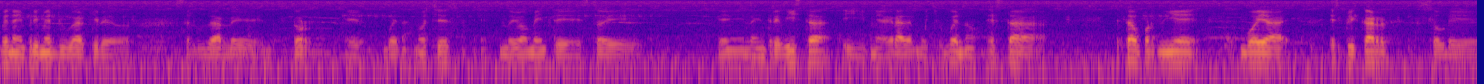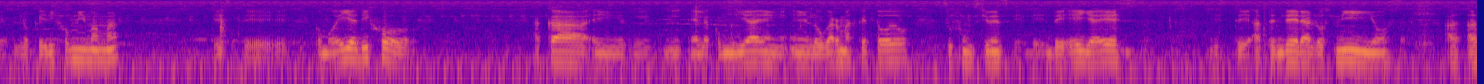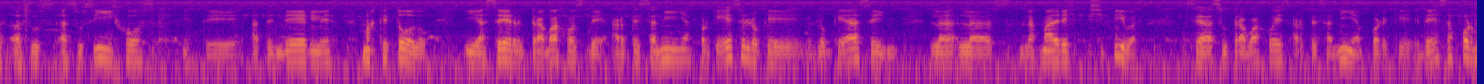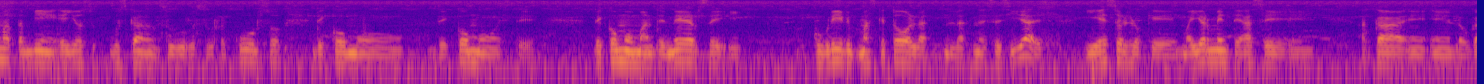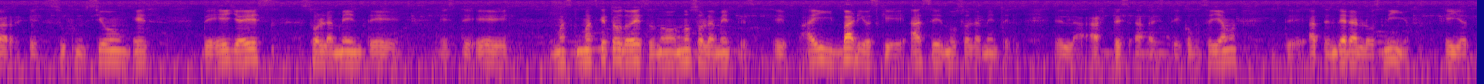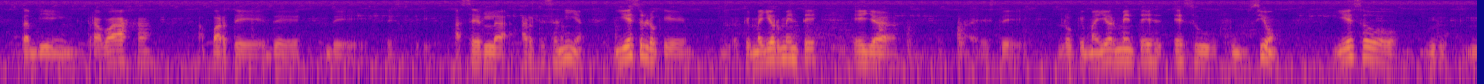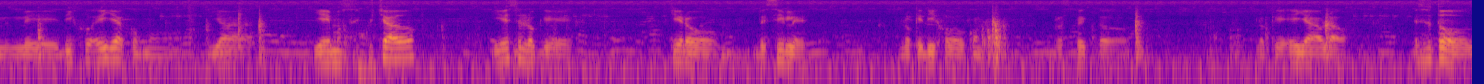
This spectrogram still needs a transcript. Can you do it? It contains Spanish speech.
Bueno, en primer lugar quiero saludarle, doctor. Eh, buenas noches. Nuevamente estoy en la entrevista y me agrada mucho. Bueno, esta, esta oportunidad voy a explicar sobre lo que dijo mi mamá. Este, como ella dijo acá en, la comunidad, en, el hogar más que todo, su función de ella es este, atender a los niños, a, sus, hijos, este, atenderles, más que todo, y hacer trabajos de artesanía, porque eso es lo que, lo que hacen las, las madres shipivas. O sea, su trabajo es artesanía, porque de esa forma también ellos buscan su, su recurso de cómo, de cómo, este, de cómo mantenerse y cubrir más que todo las, las necesidades. Y eso es lo que mayormente hace acá en, el hogar. su función es de ella es solamente este eh, más, más que todo eso, no, no solamente eh, hay varios que hacen no solamente la arte, este, ¿cómo se llama? Este, atender a los niños. Ella también trabaja, aparte de, este, hacer la artesanía. Y eso es lo que, lo que mayormente ella, este, lo que mayormente es su función. Y eso le dijo ella como ya, ya hemos escuchado y eso es lo que quiero decirles, lo que dijo con respecto a lo que ella ha hablado. Eso es todo.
